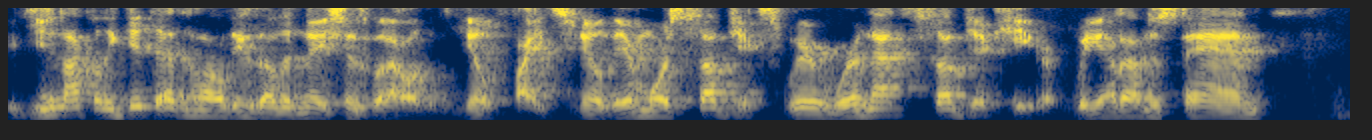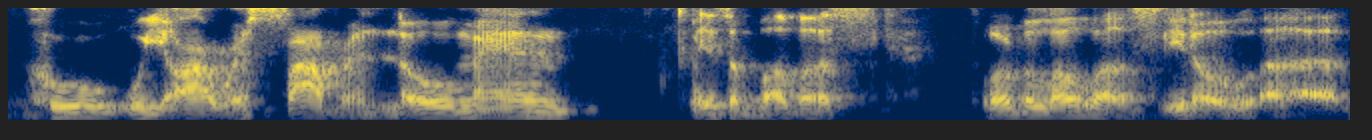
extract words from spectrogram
You're not going to get that in all these other nations without you know fights. You know, they're more subjects. We're we're not subject here. We got to understand who we are. We're sovereign. No man is above us or below us. You know. Uh,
